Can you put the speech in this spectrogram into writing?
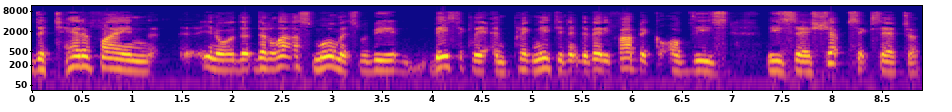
the terrifying, you know, the, their last moments would be basically impregnated in the very fabric of these these uh, ships, etc.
